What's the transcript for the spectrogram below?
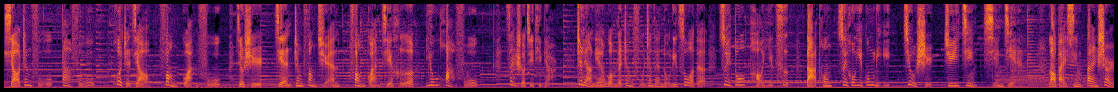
小政府大服务，或者叫放管服，就是。简政放权，放管结合，优化服务。再说具体点儿，这两年我们的政府正在努力做的，最多跑一次，打通最后一公里，就是居静行简，老百姓办事儿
